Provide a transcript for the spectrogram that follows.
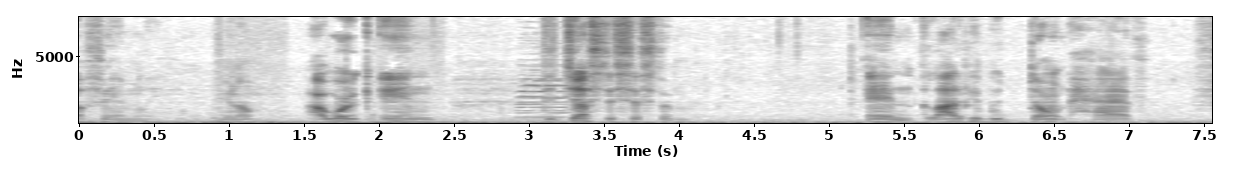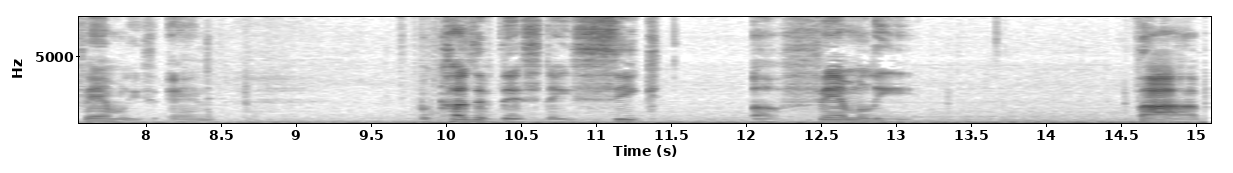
a family. You know, I work in the justice system, and a lot of people don't have families, and because of this, they seek a family vibe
